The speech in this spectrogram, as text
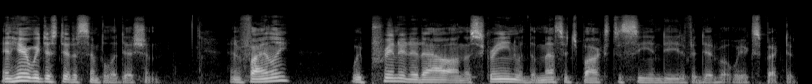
And here we just did a simple addition. And finally, we printed it out on the screen with the message box to see indeed if it did what we expected.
